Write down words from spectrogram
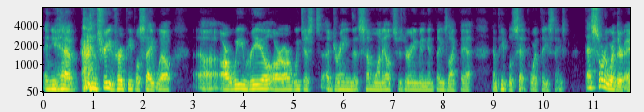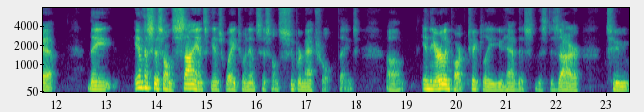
And you have, I'm sure you've heard people say, well, uh, are we real or are we just a dream that someone else is dreaming and things like that? And people set forth these things. That's sort of where they're at. The emphasis on science gives way to an emphasis on supernatural things. Um, in the early part, particularly, you have this this desire to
